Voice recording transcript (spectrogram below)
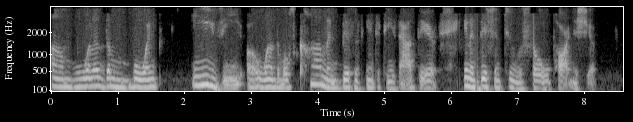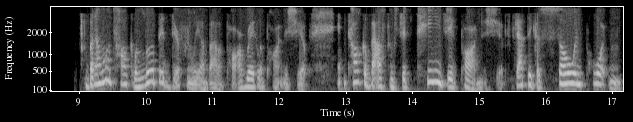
Um, one of the more easy or one of the most common business entities out there in addition to a sole partnership. But I want to talk a little bit differently about a, par- a regular partnership and talk about some strategic partnerships, which I think are so important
